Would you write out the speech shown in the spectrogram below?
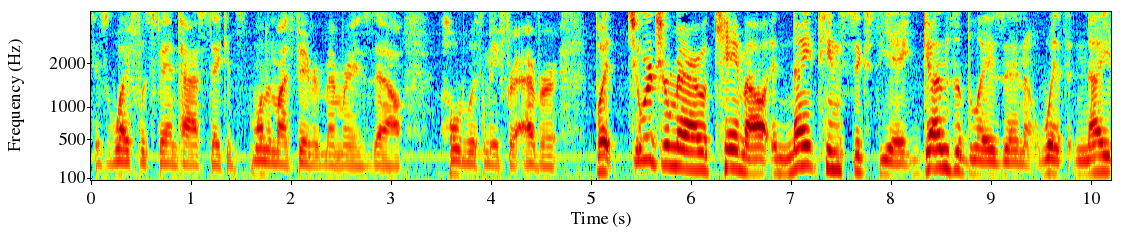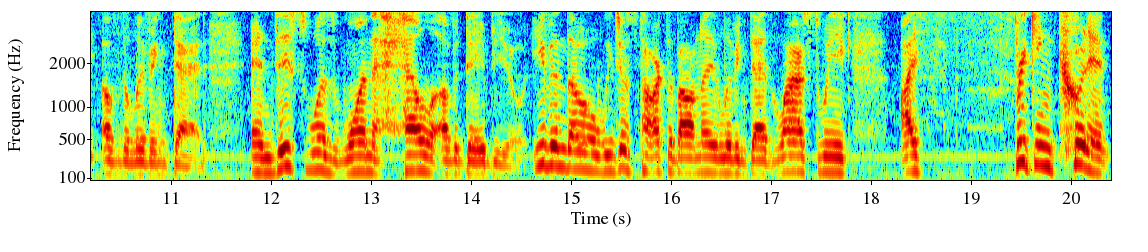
His wife was fantastic. It's one of my favorite memories that I'll hold with me forever. But George Romero came out in 1968, guns ablazing, with Night of the Living Dead. And this was one hell of a debut. Even though we just talked about Night of the Living Dead last week, I freaking couldn't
